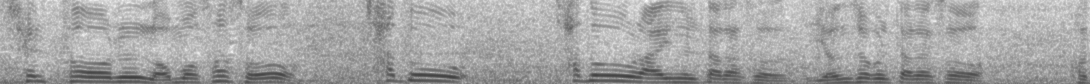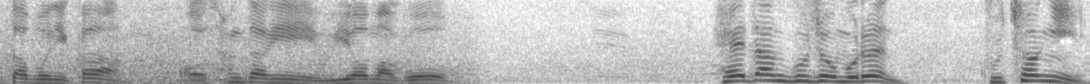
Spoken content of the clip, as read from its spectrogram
쉘터를 넘어서서 차도 차도 라인을 따라서 연석을 따라서 걷다 보니까 어, 상당히 위험하고 해당 구조물은 구청이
